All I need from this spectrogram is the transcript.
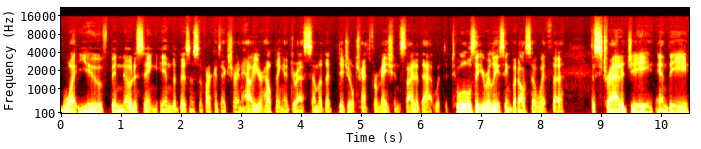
what you've been noticing in the business of architecture and how you're helping address some of the digital transformation side of that with the tools that you're releasing but also with the the strategy and the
